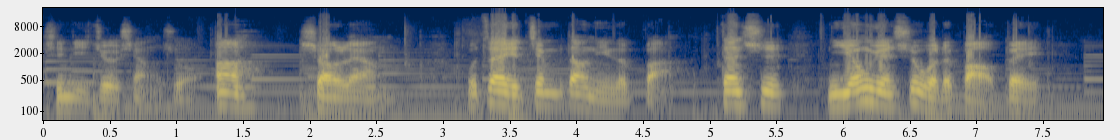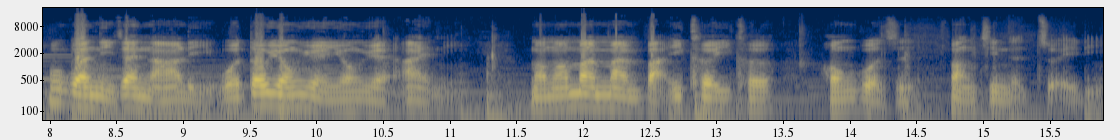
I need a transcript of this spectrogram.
心里就想说：啊，小梁，我再也见不到你了吧？但是。你永远是我的宝贝，不管你在哪里，我都永远永远爱你。妈妈慢慢把一颗一颗红果子放进了嘴里。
